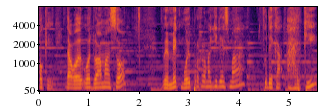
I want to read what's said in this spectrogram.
Oké, dan wat doen we zo. We maken mooi programma gids maar. Voor de arki.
